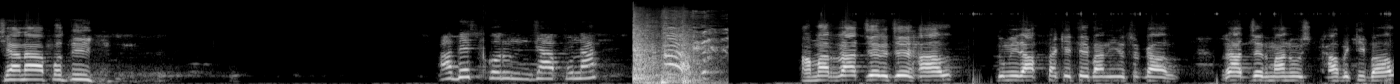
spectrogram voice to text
সেনাপতি। আদেশ করুন জাপুনা আমার রাজ্যের যে হাল তুমি রাস্তা কেটে বানিয়েছো গাল। রাজ্যের মানুষ খাবে কি বল?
